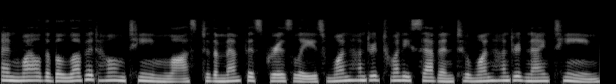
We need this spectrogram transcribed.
And while the beloved home team lost to the Memphis Grizzlies 127 to 119,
